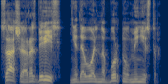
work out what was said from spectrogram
«Саша, разберись!» — недовольно буркнул министр.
